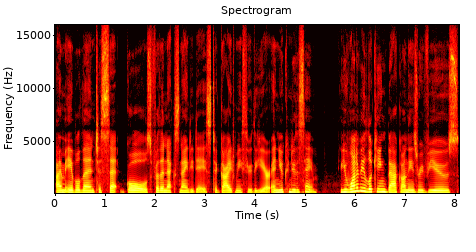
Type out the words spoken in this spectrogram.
I'm able then to set goals for the next 90 days to guide me through the year. And you can do the same. You want to be looking back on these reviews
